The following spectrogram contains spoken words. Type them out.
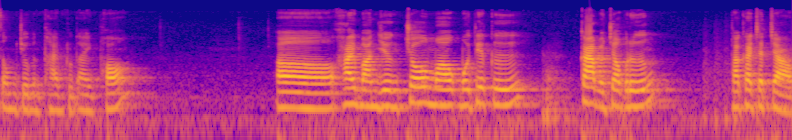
សូមជួយបន្ថែមខ្លួនឯងផងអឺហើយបានយើងចូលមកមួយទៀតគឺ ការបញ្ចប់រឿងថាការចាត់ចោល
